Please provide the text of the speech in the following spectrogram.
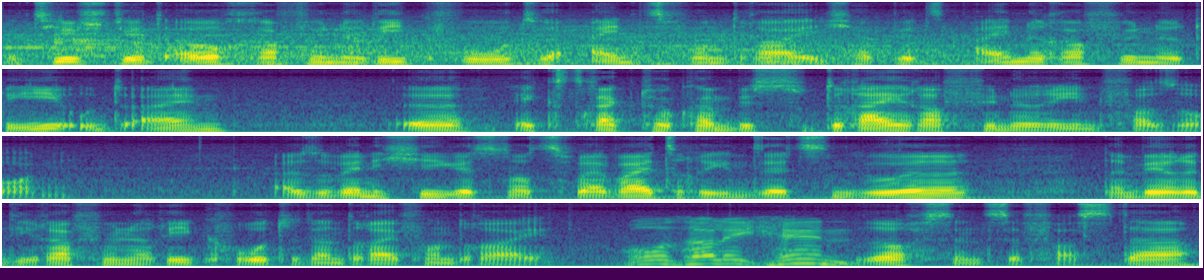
Und hier steht auch Raffineriequote 1 von 3. Ich habe jetzt eine Raffinerie und ein äh, Extraktor kann bis zu drei Raffinerien versorgen. Also wenn ich hier jetzt noch zwei weitere hinsetzen würde, dann wäre die Raffineriequote dann 3 von 3. Wo soll ich hin? Doch, sind sie fast da.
